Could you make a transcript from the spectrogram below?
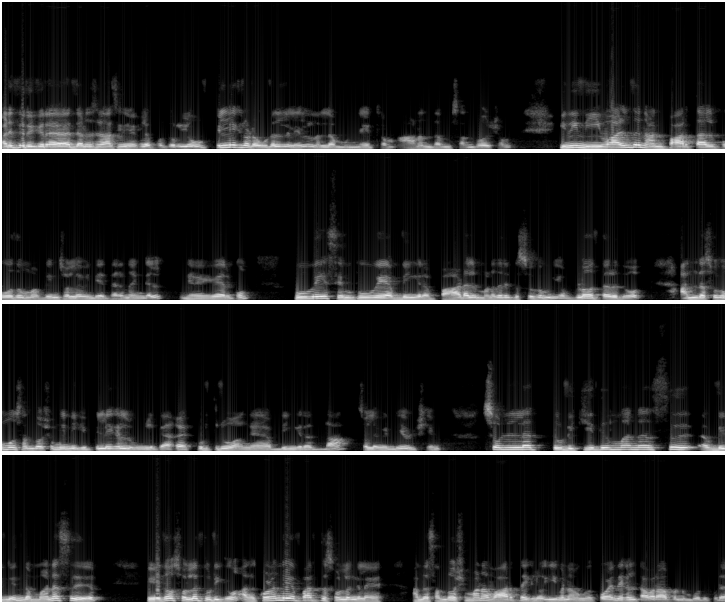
அடுத்து இருக்கிற தனுசு ராசி நேர்களை பொறுத்தவரையிலும் பிள்ளைகளோட உடல்நிலையில நல்ல முன்னேற்றம் ஆனந்தம் சந்தோஷம். இனி நீ வாழ்ந்து நான் பார்த்தால் போதும் அப்படின்னு சொல்ல வேண்டிய தருணங்கள் நிறைய இருக்கும். பூவே செம்பூவே அப்படிங்கிற பாடல் மனதிற்கு சுகம் எவ்வளோ தருதோ அந்த சுகமும் சந்தோஷமும் இன்னைக்கு பிள்ளைகள் உங்களுக்காக கொடுத்துடுவாங்க அப்படிங்கிறது தான் சொல்ல வேண்டிய விஷயம். சொல்ல துடிக்குது மனசு அப்படின்னு இந்த மனசு ஏதோ சொல்ல துடிக்கும். அதை குழந்தைய பார்த்து சொல்லுங்களேன். அந்த சந்தோஷமான வார்த்தைகளோ ஈவன் அவங்க குழந்தைகள் தவறா பண்ணும்போது கூட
